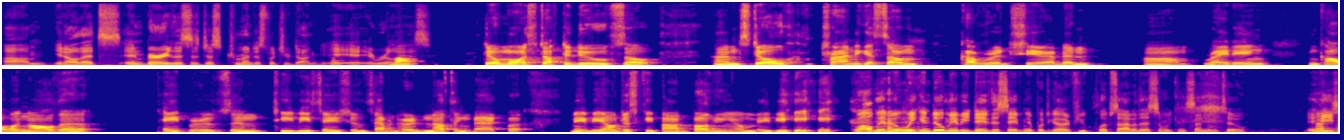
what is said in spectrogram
Um, you know, that's and Barry. This is just tremendous what you've done. It, it, really Well, is. Still more stuff to do, so I'm still trying to get some coverage here. I've been um, writing and calling all the papers and TV stations. Haven't heard nothing back, but maybe I'll just keep on bugging them. Maybe. Well, maybe what we can do, maybe Dave the Saving can put together a few clips out of this, and we can send them too. And he's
